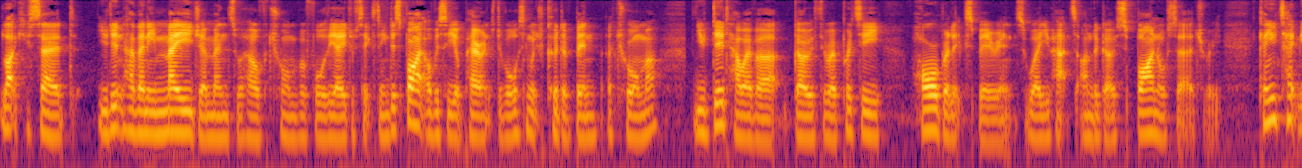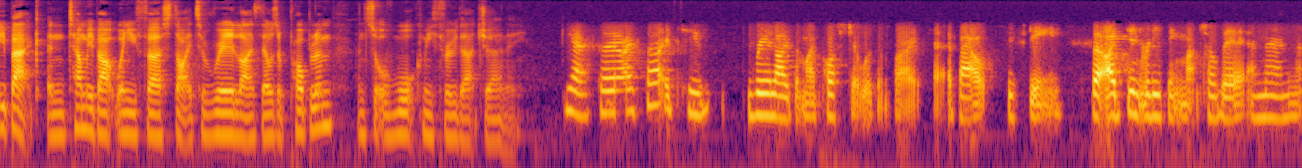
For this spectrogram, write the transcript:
Like you said, you didn't have any major mental health trauma before the age of 16, despite obviously your parents divorcing, which could have been a trauma. You did, however, go through a pretty horrible experience where you had to undergo spinal surgery. Can you take me back and tell me about when you first started to realise there was a problem and sort of walk me through that journey? Yeah, so I started to realise that my posture wasn't right at about 15, but I didn't really think much of it. And then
